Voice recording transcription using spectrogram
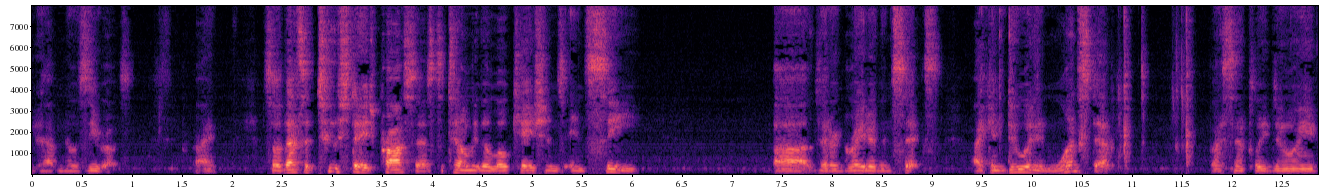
you have no zeros, right? So that's a two-stage process to tell me the locations in C uh, that are greater than 6. I can do it in one step by simply doing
